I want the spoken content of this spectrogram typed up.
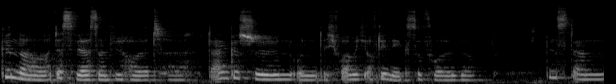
genau, das wäre es dann für heute. Dankeschön und ich freue mich auf die nächste Folge. Bis dann.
